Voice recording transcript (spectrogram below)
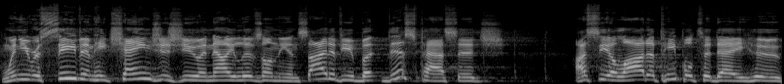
When you receive Him, He changes you, and now He lives on the inside of you. But this passage, I see a lot of people today who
